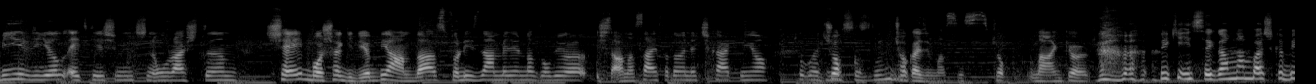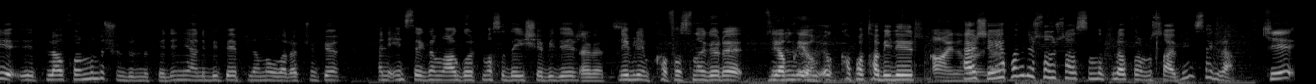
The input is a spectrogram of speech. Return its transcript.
bir yıl etkileşimin için uğraştığın şey boşa gidiyor. Bir anda story izlenmelerin azalıyor. işte ana sayfada öne çıkartmıyor. Çok acımasız değil mi? Çok acımasız, çok nankör. Peki Instagram'dan başka bir e, platformu düşündün mü Pelin? Yani bir B planı olarak çünkü hani Instagram'ın algoritması değişebilir. evet. Ne bileyim kafasına göre Yapıyor. ö- kapatabilir. Aynen Her öyle. şeyi yapabilir. Sonuçta aslında platformun sahibi Instagram. Ki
